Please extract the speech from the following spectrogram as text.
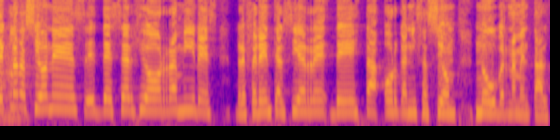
Declaraciones eh, de Sergio Ramírez referente al cierre de esta organización no gubernamental.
